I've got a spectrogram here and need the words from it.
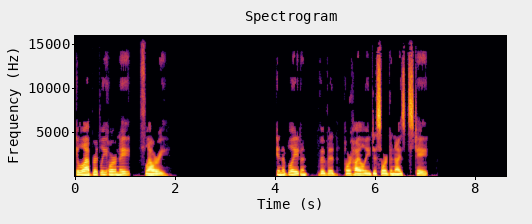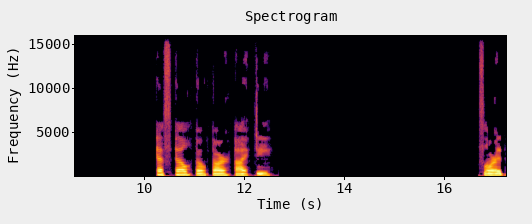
Elaborately ornate, flowery. In a blatant, vivid, or highly disorganized state. F L O R I D. Florid.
